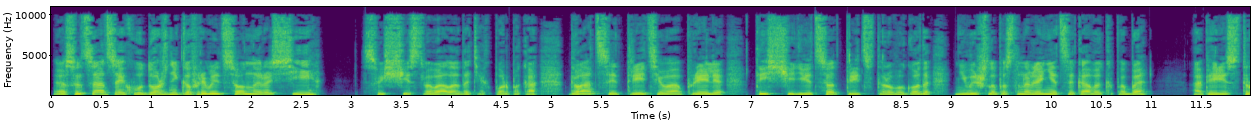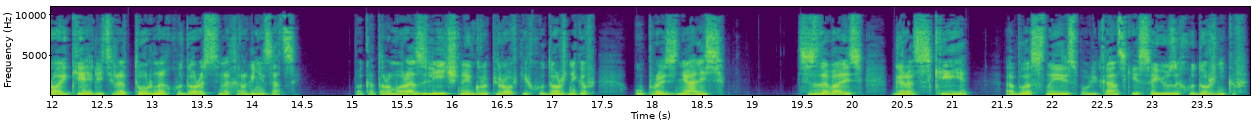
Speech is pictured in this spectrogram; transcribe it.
Ассоциация художников революционной России существовала до тех пор, пока 23 апреля 1932 года не вышло постановление ЦК ВКПБ о перестройке литературно-художественных организаций по которому различные группировки художников упразднялись, создавались городские, областные республиканские союзы художников,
